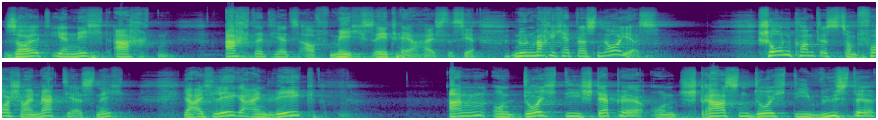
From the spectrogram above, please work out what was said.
Sollt ihr nicht achten. Achtet jetzt auf mich. Seht her, heißt es hier. Nun mache ich etwas Neues. Schon kommt es zum Vorschein. Merkt ihr es nicht? Ja, ich lege einen Weg an und durch die Steppe und Straßen durch die Wüste.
